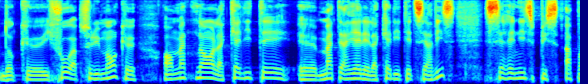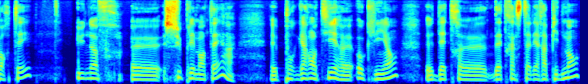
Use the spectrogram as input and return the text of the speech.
Donc euh, il faut absolument que, en maintenant la qualité euh, matérielle et la qualité de service, Serenis puisse apporter une offre supplémentaire pour garantir aux clients d'être d'être installés rapidement.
